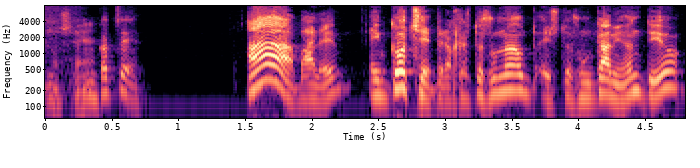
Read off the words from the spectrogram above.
No sé. en coche. Ah, vale, en coche, pero es que esto es un, auto- esto es un camión, tío.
